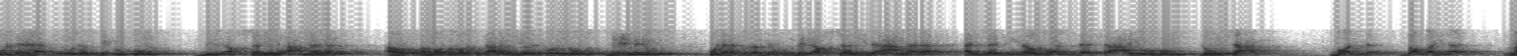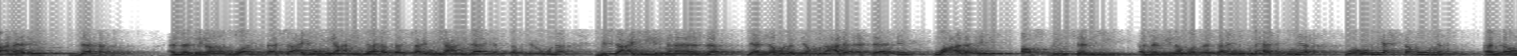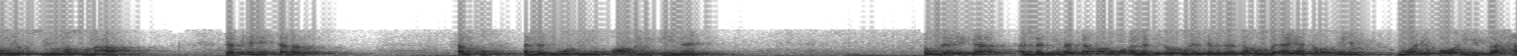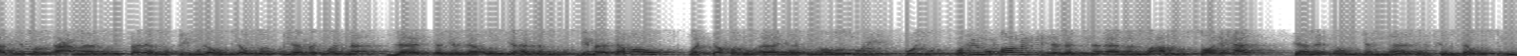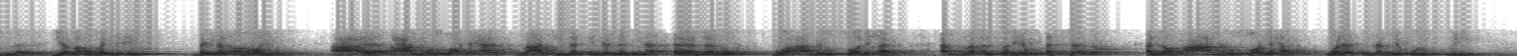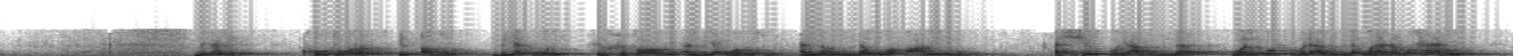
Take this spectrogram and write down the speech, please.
قل هل ننبئكم بالأخسرين أعمالا؟ أو الله تبارك وتعالى بيذكر أنهم بيعملوا قل هل ننبئكم بالأخسرين أعمالا؟ الذين ضل سعيهم لهم سعي. ضل. ضل هنا معناها إيه؟ ذهب. الذين ضل سعيهم يعني ذهب سعيهم يعني لا ينتفعون بسعيهم هذا لأنه لم يكن على أساس وعلى إيه؟ أصل سليم. الذين ضل سعيهم في الحياة الدنيا وهم يحسبون أنهم يحسنون صنعا. طب إيه السبب؟ الكفر الذي هو في مقابل الإيمان. أولئك الذين كفروا أولئك الذين كفروا بآيات ربهم ولقائه فحبطت أعمالهم فلا نقيم لهم يوم القيامة وزنا. ذلك جزاء جهنم بما كفروا واتخذوا آياتي ورسلي هزوا. وفي المقابل إن الذين آمنوا وعملوا الصالحات كانت لهم جنات الفردوس نزلا. جمعوا بين إيه؟ بين الأمرين. عملوا الصالحات مع الإيمان. إن الذين آمنوا وعملوا الصالحات. أما الفريق السابق أنهم عملوا الصالحات. ولكن لم يكونوا مؤمنين. بنجد خطورة الأمر بيكمن في الخطاب للأنبياء والرسل أنهم لو وقع منهم الشرك والعياذ بالله والكفر والعياذ بالله وهذا محال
